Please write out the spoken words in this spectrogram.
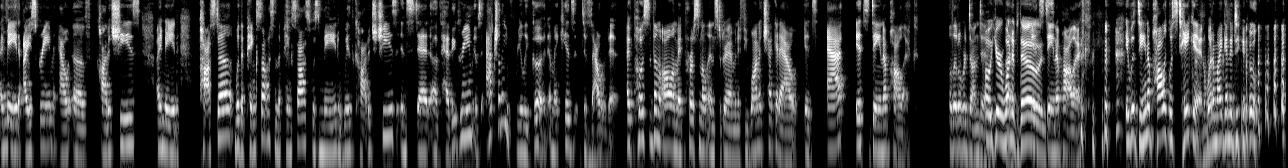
I made ice cream out of cottage cheese. I made pasta with a pink sauce, and the pink sauce was made with cottage cheese instead of heavy cream. It was actually really good, and my kids devoured it. I've posted them all on my personal Instagram, and if you want to check it out, it's at it's Dana Pollack. A little redundant. Oh, you're one of those. It's Dana Pollack. it was Dana Pollack was taken. What am I going to do?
